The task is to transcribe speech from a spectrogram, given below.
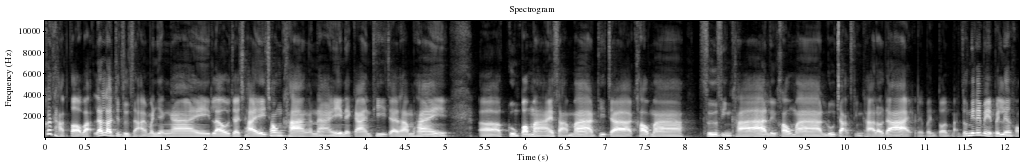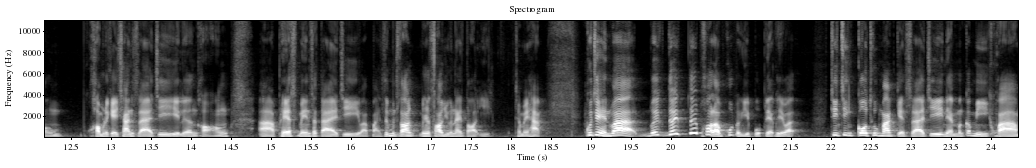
ก็ถามต่อว่าแล้วเราจะสื่อสารมันยังไง เราจะใช้ช่องทางอันไหนในการที่จะทำให้กลุ่มเป้าหมายสามารถที่จะเข้ามาซื้อสินค้าหรือเข้ามารู้จักสินค้าเราได้หรือเป็นต้นไปตรงนี้ก็เป็นเรื่องของ communication strategy เรื่องของ placement strategy แบบไป ซึ่งมันซ่อนมันจะซ่อนอยู่ในต่ออีก ใช่ไหมครับ คุณจะเห็นว่าด้วยด้วยด้วยพอเราพูดแบบนี้ปุ๊บเนี่ยคุณเห็นว่าจริงๆ go to market strategy เนี่ยมันก็มีความ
